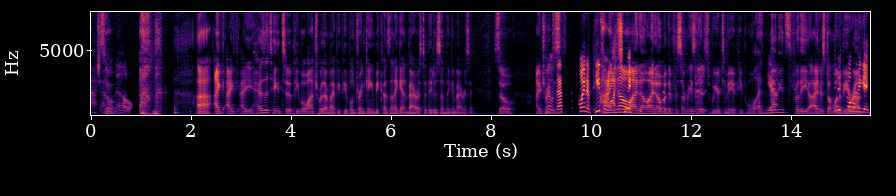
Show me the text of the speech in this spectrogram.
Gosh, I don't know. Um, uh, I, I I hesitate to people watch where there might be people drinking because then I get embarrassed if they do something embarrassing. So I try No, to. that's the point of people I watching. know, I know, I know, but for some reason it's weird to me if people. Well, Yeah. maybe it's for the. I just don't want to be don't want to get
